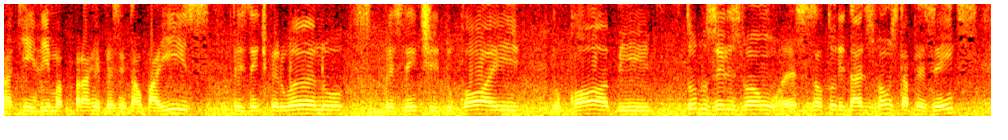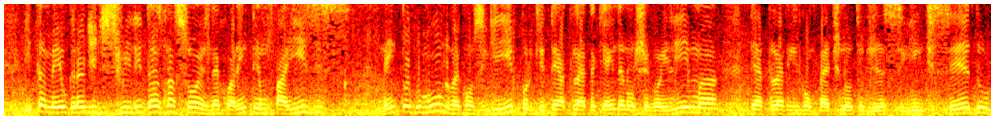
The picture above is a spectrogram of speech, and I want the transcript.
aqui em Lima para representar o país, presidente peruano, presidente do COI, do COB, todos eles vão, essas autoridades vão estar presentes e também o grande desfile das nações, né? 41 países, nem todo mundo vai conseguir ir, porque tem atleta que ainda não chegou em Lima, tem atleta que compete no outro dia seguinte cedo,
